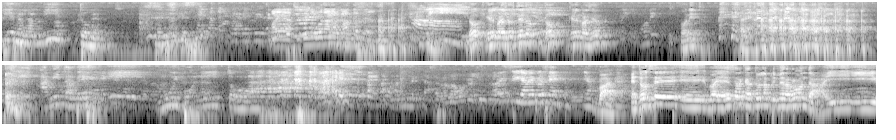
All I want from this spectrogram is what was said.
¡Qué bonito! ¿Verdad que sí? Vaya, si tiene buena garganta. Doc, ¿qué le pareció a usted, Doc? Doc, ¿qué le pareció? Bonito. Vale, entonces, eh, vaya, esa la cantó en la primera ronda. Y, y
